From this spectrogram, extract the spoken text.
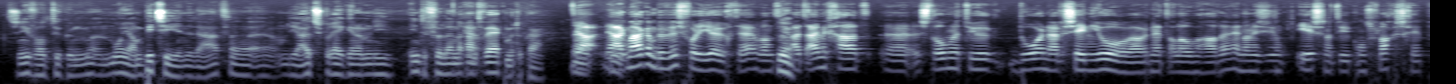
Het is in ieder geval natuurlijk een, mo- een mooie ambitie inderdaad. om die uit te spreken en om die in te vullen en eraan Ja. te werken met elkaar. Ja, Ja. ja, ik maak hem bewust voor de jeugd. Hè? Want Ja. uiteindelijk gaat het eh, stromen natuurlijk door naar de senioren, waar we het net al over hadden. En dan is het eerste natuurlijk ons vlaggenschip.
